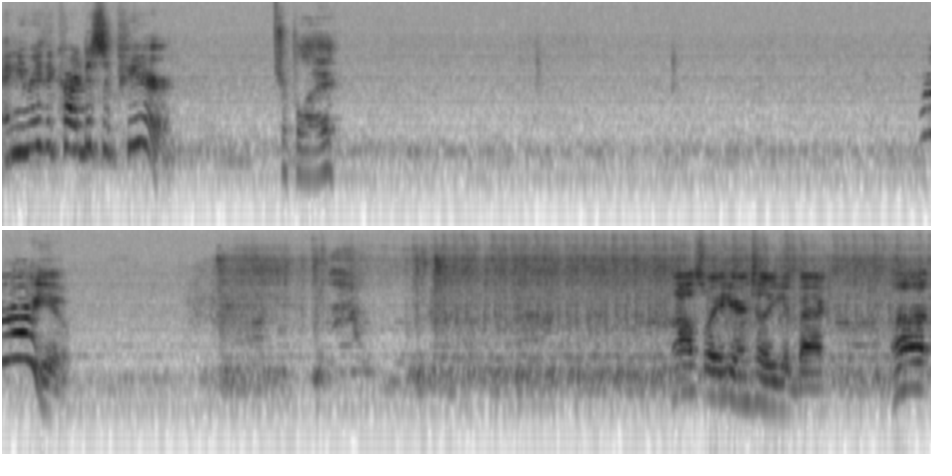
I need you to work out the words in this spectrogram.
And you made the car disappear. AAA. Where are you? I'll just wait here until you get back. Alright,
